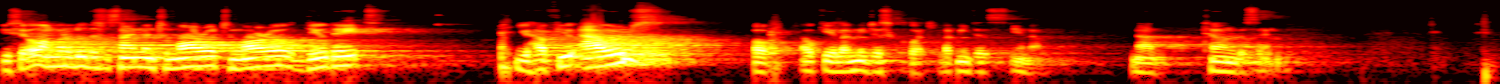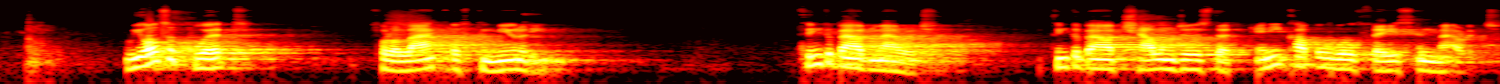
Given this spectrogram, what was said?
you say, oh, I'm going to do this assignment tomorrow, tomorrow, due date. You have a few hours. Oh, okay, let me just quit. Let me just, you know, not turn this in. We also quit for a lack of community. Think about marriage. Think about challenges that any couple will face in marriage.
